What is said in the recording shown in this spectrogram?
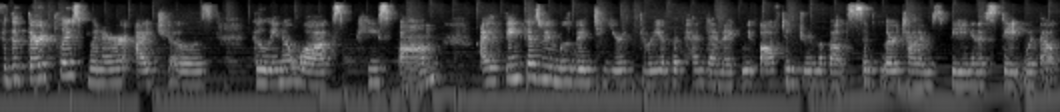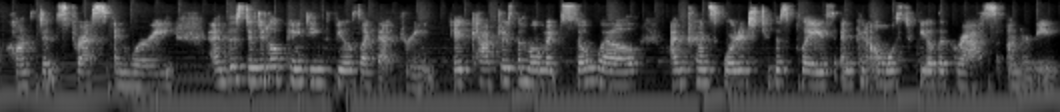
For the third place winner, I chose Galena Walk's Peace Bomb. I think as we move into year three of the pandemic, we often dream about simpler times being in a state without constant stress and worry. And this digital painting feels like that dream. It captures the moment so well. I'm transported to this place and can almost feel the grass under me.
